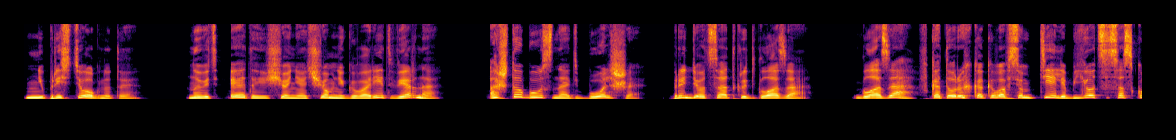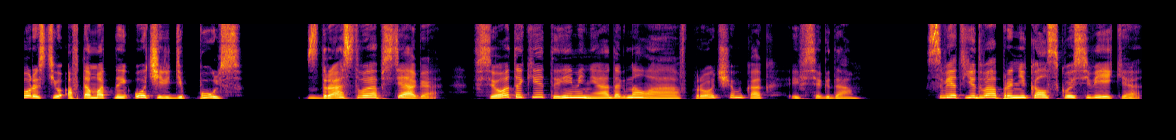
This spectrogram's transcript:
не пристегнуты. Но ведь это еще ни о чем не говорит, верно? А чтобы узнать больше, придется открыть глаза. Глаза, в которых, как и во всем теле, бьется со скоростью автоматной очереди пульс. «Здравствуй, обстяга. Все-таки ты меня догнала, впрочем, как и всегда». Свет едва проникал сквозь веки,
